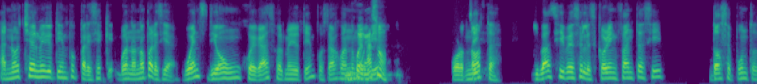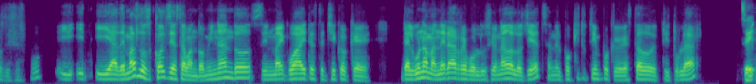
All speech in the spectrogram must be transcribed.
anoche al medio tiempo parecía que, bueno, no parecía, Wentz dio un juegazo al medio tiempo, estaba jugando un juegazo. por nota. Y vas y ves el scoring fantasy, 12 puntos, dices. Y, y, además los Colts ya estaban dominando, sin Mike White, este chico que de alguna manera ha revolucionado a los Jets en el poquito tiempo que ha estado de titular. Sí.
